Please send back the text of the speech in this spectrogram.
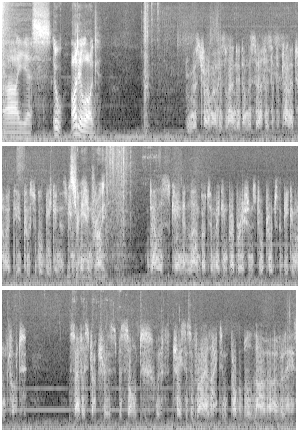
Ah, yes. Oh, audio log. Nostromo has landed on the surface of the planetoid the acoustical beacon is Mr. Android. from. Dallas, Kane, and Lambert are making preparations to approach the beacon on foot. Surface structure is basalt with traces of rhyolite and probable lava overlays.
